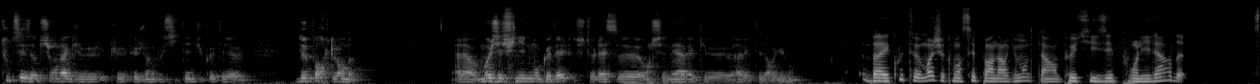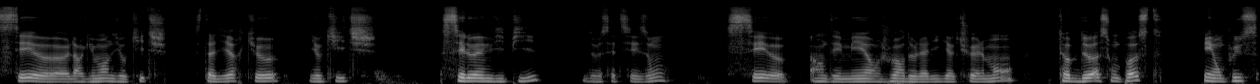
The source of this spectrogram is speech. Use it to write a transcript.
toutes ces options-là que, que, je viens de vous citer du côté de Portland. Alors moi j'ai fini de mon côté, je te laisse enchaîner avec tes arguments. Bah écoute, moi je vais commencer par un argument que tu as un peu utilisé pour Lillard, c'est euh, l'argument de Jokic. C'est-à-dire que Jokic, c'est le MVP de cette saison, c'est euh, un des meilleurs joueurs de la ligue actuellement, top 2 à son poste, et en plus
